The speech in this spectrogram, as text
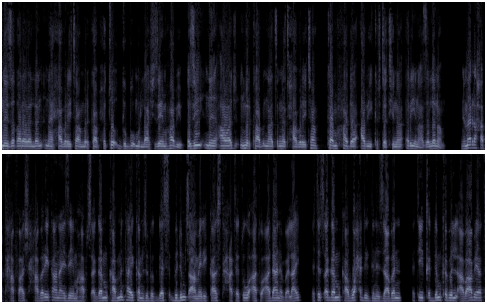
ንዝቐረበለን ናይ ሓበሬታ ምርካብ ሕቶ ግቡእ ምላሽ ዘይምሃብ እዩ። እዚ ንኣዋጅ ምርካብ ናፅነት ሓበሬታ ከም ሓደ ዓብዪ ክፍተት ኢና ሪኢና ዘለና። ንመራኸብቲ ሓፋሽ ሓበሬታ ናይ ዘይምሃብ ፀገም ካብ ምንታይ ከም ዝብገስ ብድምፂ ኣሜሪካ ዝተሓተቱ ኣቶ ኣዳነ በላይ እቲ ፀገም ካብ ዋሕዲ ግንዛበን እቲ ቅድም ክብል ኣብ ኣብያተ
